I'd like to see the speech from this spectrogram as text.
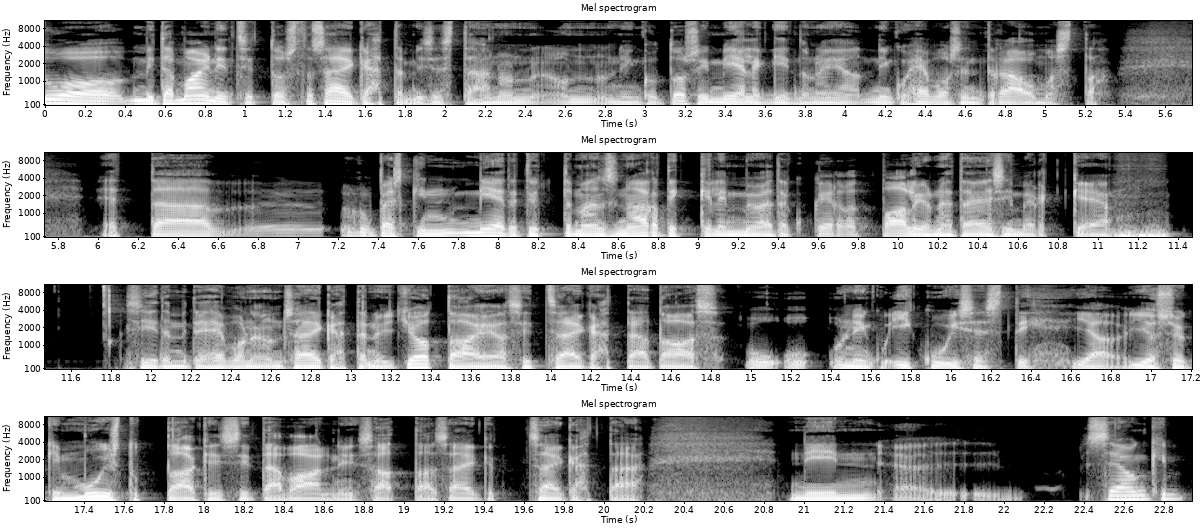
tuo, mitä mainitsit tuosta säikähtämisestä, on, on niin kuin tosi mielenkiintoinen ja niin kuin hevosen traumasta. Että äh, rupeskin mietityttämään sen artikkelin myötä, kun kerroit paljon näitä esimerkkejä siitä, miten hevonen on säikähtänyt jotain ja sitten säikähtää taas u- u- niin kuin ikuisesti. Ja jos jokin muistuttaakin sitä vaan, niin saattaa säikä- säikähtää. Niin äh, se onkin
